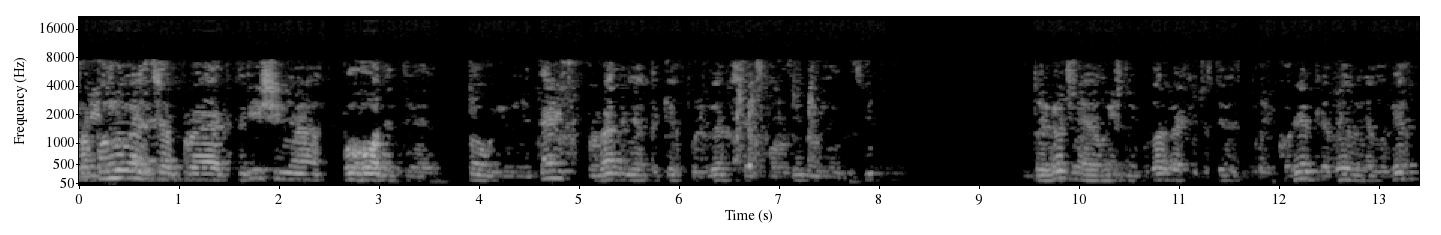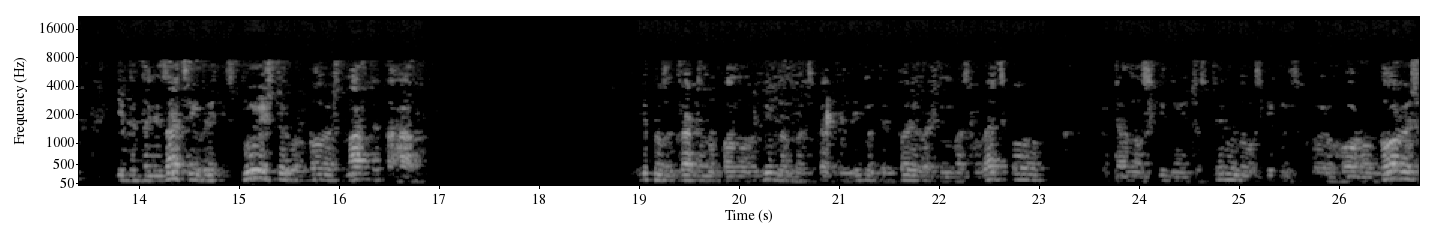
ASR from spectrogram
пропонується проект рішення погодити ТОВ «Юнітей» проведення таких польових сейсморозвідувальних досліджень до вивчення геологічної будови верхньої частини земної кори для виявлення нових і деталізації вже існуючих родовищ нафти та газу. Згідно затвердженого плану робіт на 25 рік на території Верхньомасловецького, південно-східної частини Новосхідницького городовищ,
